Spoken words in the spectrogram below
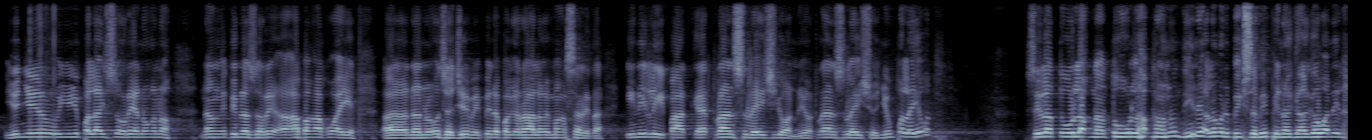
Yun yung, yun yung pala istorya ng ano, ng itim na story. Ah, habang ako ay ah, nanonood sa gym, eh, pinapag-aralan ko yung mga salita. Inilipat, kaya translation. Yun, translation. Yung pala yun. Sila tulak ng tulak ng ano, hindi na alam ano ibig sabihin, pinagagawa nila.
